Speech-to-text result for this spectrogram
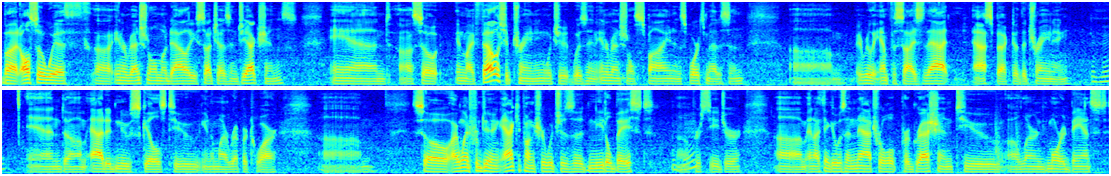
but also with uh, interventional modalities such as injections. And uh, so in my fellowship training, which was in interventional spine and sports medicine, um, it really emphasized that aspect of the training mm-hmm. and um, added new skills to you know, my repertoire. Um, so I went from doing acupuncture, which is a needle-based uh, mm-hmm. procedure, um, and I think it was a natural progression to uh, learn more advanced,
